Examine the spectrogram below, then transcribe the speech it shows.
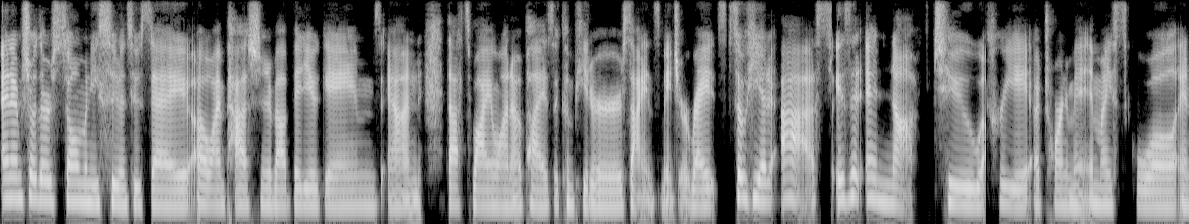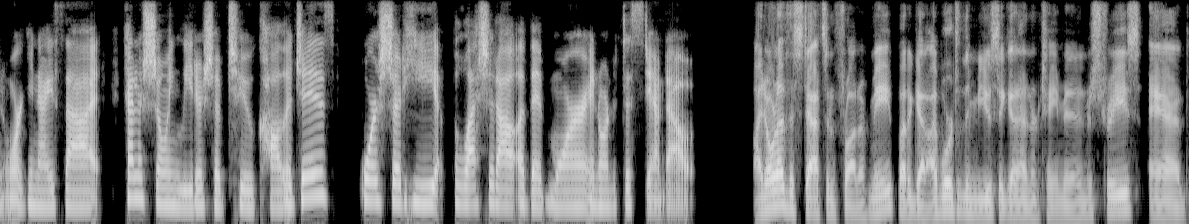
And I'm sure there's so many students who say, Oh, I'm passionate about video games. And that's why I want to apply as a computer science major, right? So he had asked, Is it enough to create a tournament in my school and organize that, kind of showing leadership to colleges? Or should he flesh it out a bit more in order to stand out? I don't have the stats in front of me, but again, I've worked in the music and entertainment industries, and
